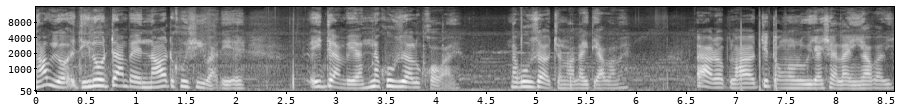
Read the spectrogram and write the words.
နောက်ပြီးတော့ဒီလိုတံပယ်နောက်တစ်ခုရှိပါသေးတယ်အဲ့တံပယ်ကနှစ်ခုဆက်လို့ခေါ်ပါတယ်နှစ်ခုဆက်ကိုကျွန်တော်လိုက်ပြပါမယ် အဲ့ဒါတော့ဘလားတစ်တုံလုံးလို့ရိုက်ချက်လိုက်ရင်ရပါပြီ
